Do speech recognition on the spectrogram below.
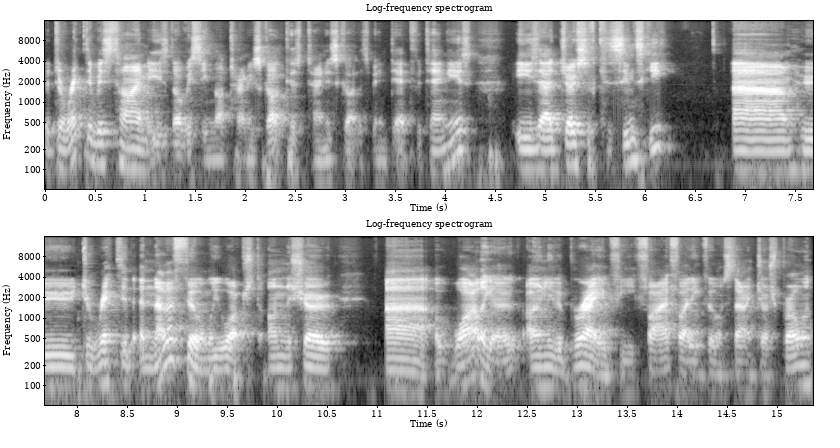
The director this time is obviously not Tony Scott because Tony Scott has been dead for 10 years. He's uh, Joseph Kosinski, um, who directed another film we watched on the show uh, a while ago, Only the Brave, the firefighting film starring Josh Brolin.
